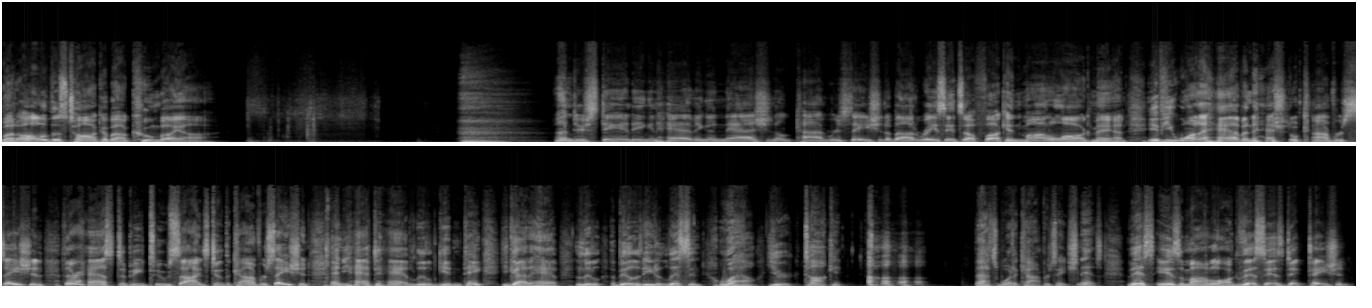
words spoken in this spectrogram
But all of this talk about kumbaya, understanding and having a national conversation about race, it's a fucking monologue, man. If you want to have a national conversation, there has to be two sides to the conversation. And you have to have a little give and take. You got to have a little ability to listen while you're talking. That's what a conversation is. This is a monologue. This is dictation.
